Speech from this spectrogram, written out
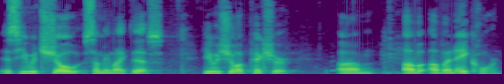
is he would show something like this. He would show a picture um, of, of an acorn.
